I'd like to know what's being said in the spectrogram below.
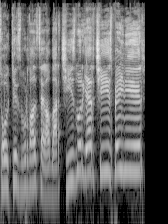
Son kez buradan selamlar. Cheeseburger, cheese peynir.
